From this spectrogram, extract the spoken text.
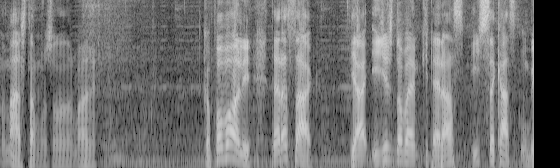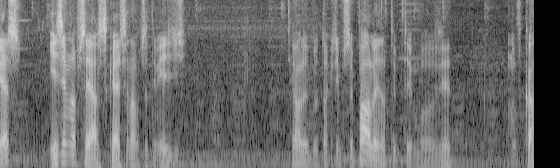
No masz tam włożone normalnie. Tylko powoli. Teraz tak. Ja idziesz do BMki teraz, idź se kask ubierz. Jedziemy na przejażdżkę, ja cię nauczę tym jeździć. Ty, ale go tak nie przypalę na tym tym, bo je... Nówka.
